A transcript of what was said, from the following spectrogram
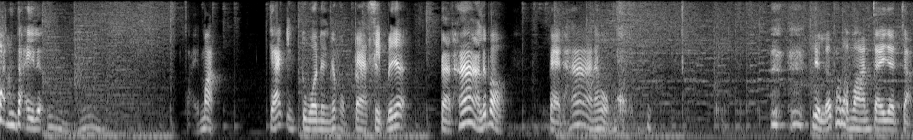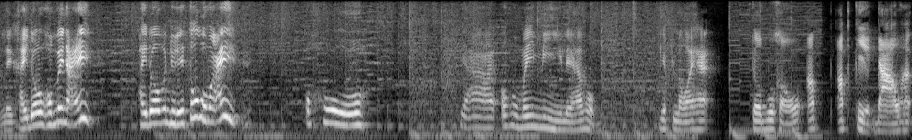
บันไดเลยอืมสายหมัด แจ็คอีกตัวหนึ่งนะผมแปดสิบเลยเนี่ยแปดห้าหรือเปล่าแปดห้านะผม เห็นแล้วทรมานใจจะจัดเลยไคโดผมไปไหนไคโดมันอยู่ในตู้ไหมโอ้โหยาโอ้โหไม่มีเลยครับผม เรียบร้อยฮะ โจมภูเขาอัพอัพเกรดดาวฮะ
